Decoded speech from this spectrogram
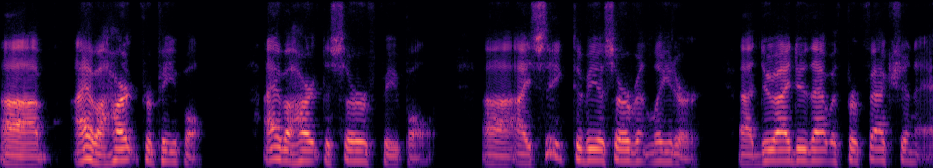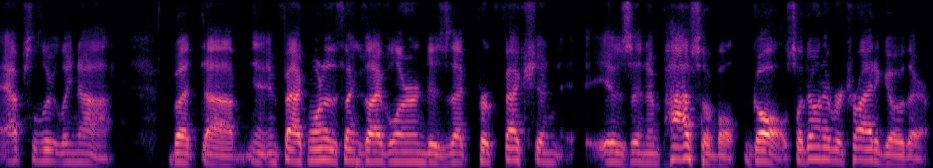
Uh, I have a heart for people. I have a heart to serve people. Uh, I seek to be a servant leader. Uh, do I do that with perfection? Absolutely not. But uh, in fact, one of the things I've learned is that perfection is an impossible goal. So don't ever try to go there.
